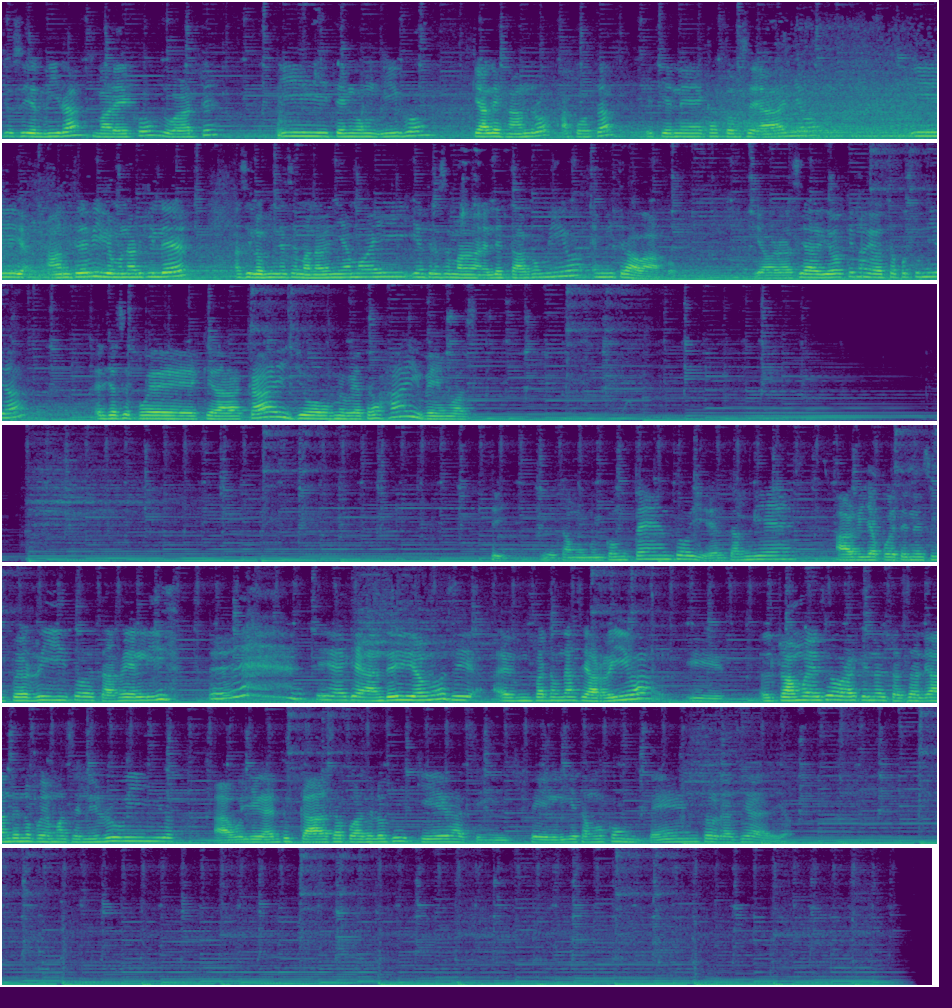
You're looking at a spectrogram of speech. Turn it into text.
Yo soy Elvira Marejo Duarte y tengo un hijo que es Alejandro Acosta, que tiene 14 años y antes vivíamos en alquiler, así los fines de semana veníamos ahí y entre semana él estaba conmigo en mi trabajo. Y ahora gracias a Dios que nos dio esta oportunidad, él ya se puede quedar acá y yo me voy a trabajar y vengo así. Sí, estamos muy contentos y él también. Ahora ya puede tener su perrito, está feliz. y que antes vivíamos sí, un pantalón hacia arriba y el tramo ese ahora que no está saliendo, antes no podíamos hacer ni ruido. Ah, voy a llegar en tu casa, puedo hacer lo que quieras, así feliz, estamos contentos, gracias a Dios.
